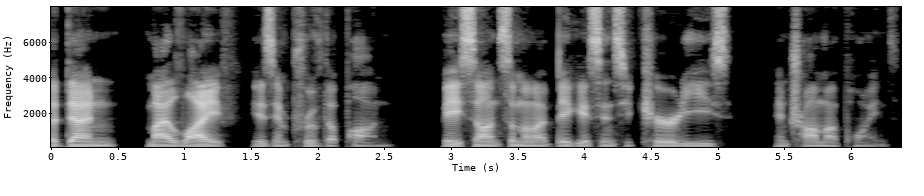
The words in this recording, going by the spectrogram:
but then my life is improved upon based on some of my biggest insecurities and trauma points.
